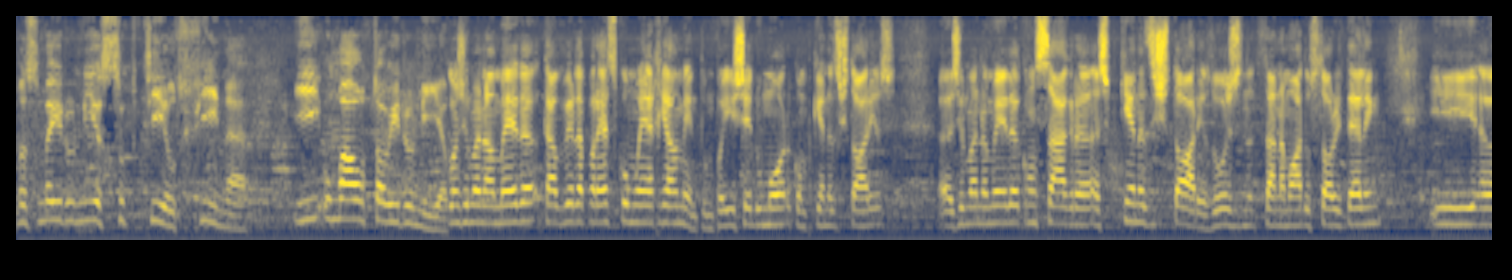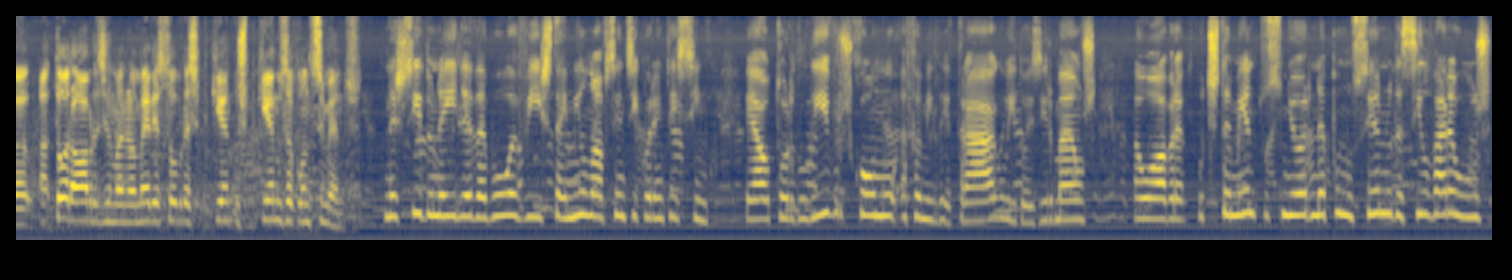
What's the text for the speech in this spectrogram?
mas uma ironia subtil, fina e uma autoironia. Com Germano Almeida, Cabo Verde aparece como é realmente, um país cheio de humor, com pequenas histórias. Uh, Germano Almeida consagra as pequenas histórias, hoje está na moda o storytelling, e uh, toda a obra de Germano Almeida é sobre pequenos, os pequenos acontecimentos. Nascido na Ilha da Boa Vista em 1945, é autor de livros como A Família Trago e Dois Irmãos. A obra O Testamento do Senhor Napomuceno da Silva Araújo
